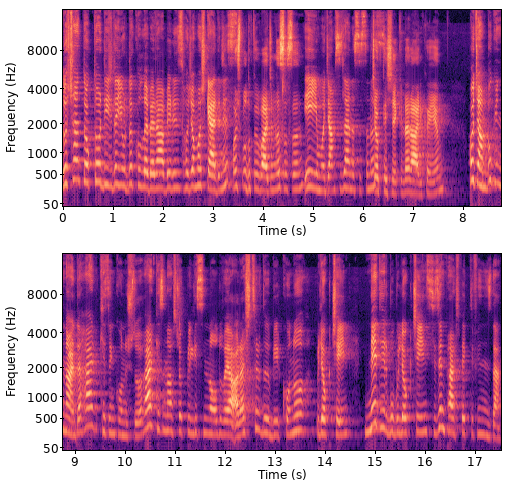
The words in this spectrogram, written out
Doçent Doktor Dicle Yurdakul'la beraberiz. Hocam hoş geldiniz. Hoş bulduk Tuğba'cığım. Nasılsın? İyiyim hocam. Sizler nasılsınız? Çok teşekkürler. Harikayım. Hocam bugünlerde herkesin konuştuğu, herkesin az çok bilgisinin olduğu veya araştırdığı bir konu blockchain. Nedir bu blockchain sizin perspektifinizden?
